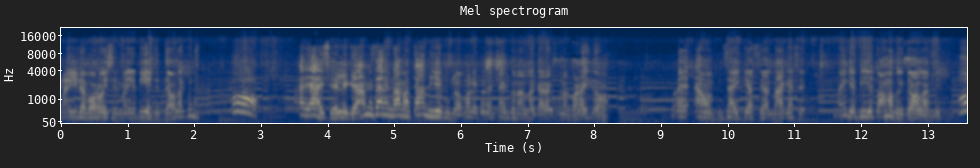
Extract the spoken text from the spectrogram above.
মাইটা বড় হয়েছে মাইয়া বিয়ে টিয়ে দেওয়া লাগবে না? ও। আরে আইসে এর লিগে। আমি জানি না আমার কামই এগুলো মনে করেন একজনের লাগে আর একজনের ভাড়াই দেওয়া এখন যাই গেছে আর না গেছে মাইকে বিয়ে তো আমাকেই দেওয়া লাগবে। ও।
